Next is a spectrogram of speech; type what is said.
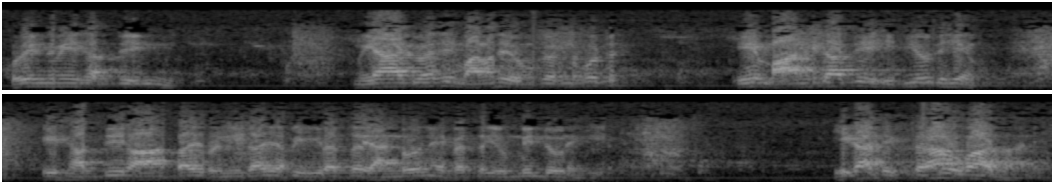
කොහෙන්ද මේ සද්දේ ඉන්නේ? මෙයාට වැඩි මනස යොමු කරනකොට ඒ මානසිකත්වයේ හිතියොත් එහෙම. ඒ සද්දේ සාන්තයි ප්‍රණීතයි අපි ඒ පැත්ත යන්න ඕනේ ඒ පැත්ත යොමු වෙන්න ඕනේ කියලා. ඒකත් එක්තරා උපාදානයක්.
